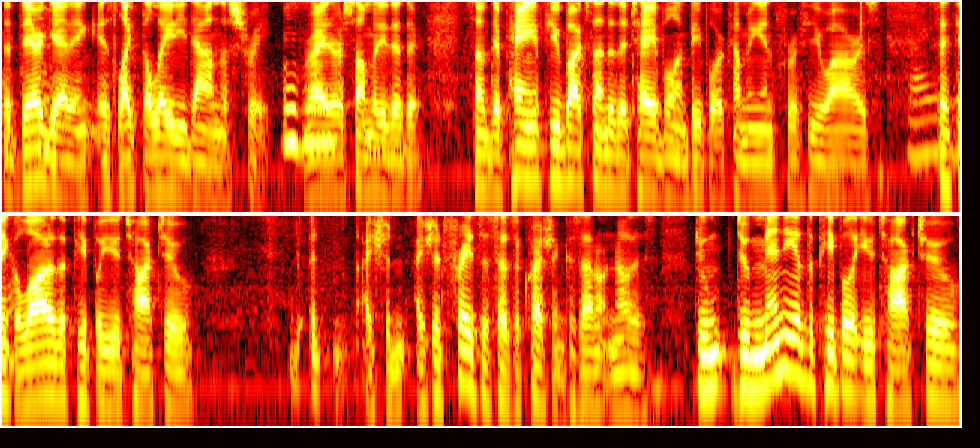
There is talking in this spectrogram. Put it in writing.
that they're Mm-hmm. getting is like the lady down the street, right? Or somebody that they're, some, they're paying a few bucks under the table and people are coming in for a few hours. So I think yeah. a lot of the people you talk to, uh, I should, I should phrase this as a question because I don't know this. Do, do many of the people that you talk to,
